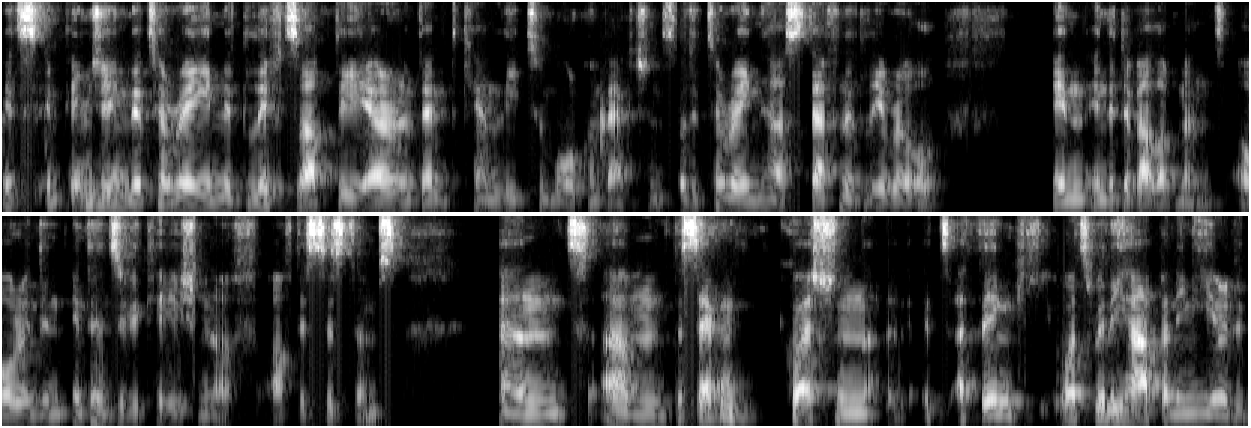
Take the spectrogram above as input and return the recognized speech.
it's impinging the terrain, it lifts up the air, and then it can lead to more convection. So the terrain has definitely a role in in the development or in the intensification of of the systems. And um, the second question, I think what's really happening here,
